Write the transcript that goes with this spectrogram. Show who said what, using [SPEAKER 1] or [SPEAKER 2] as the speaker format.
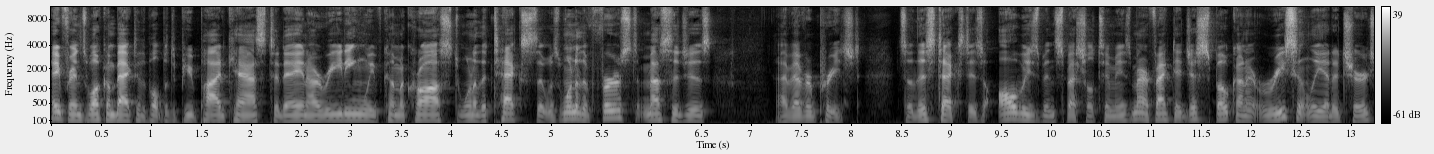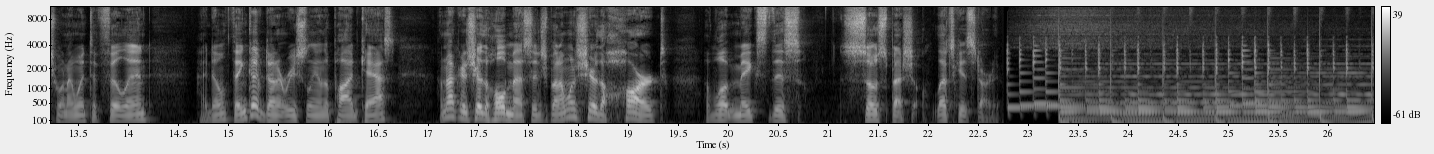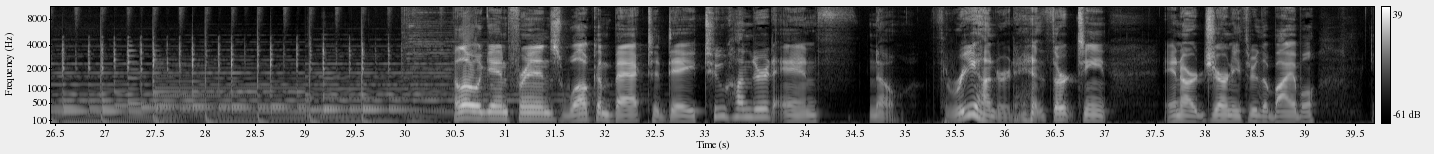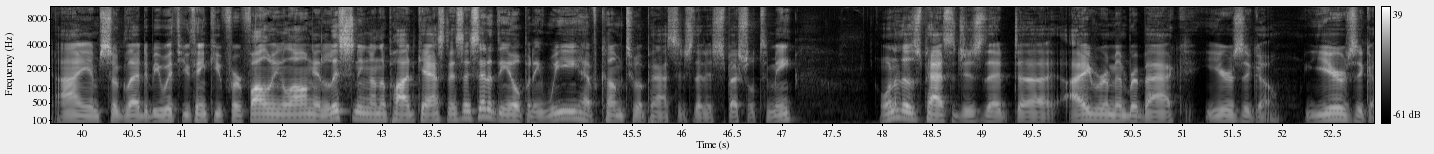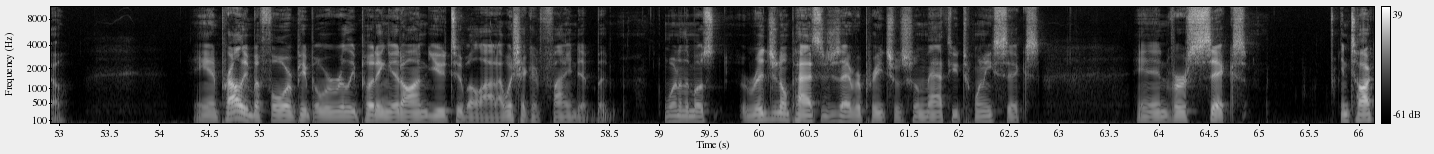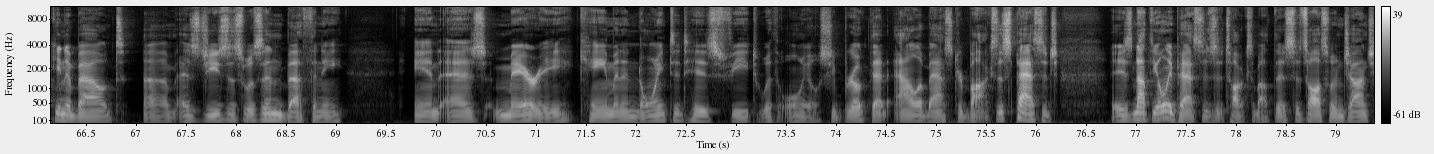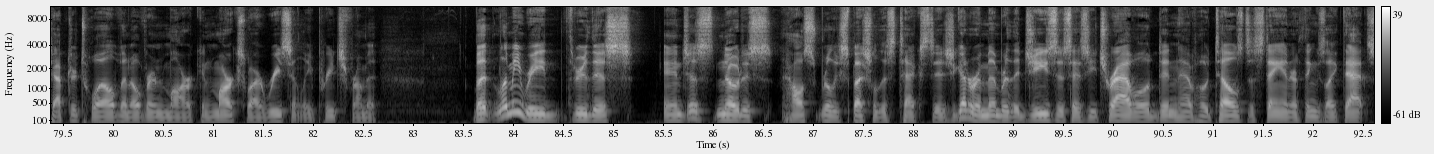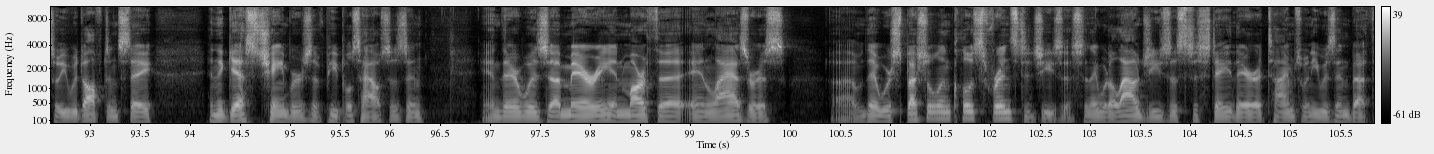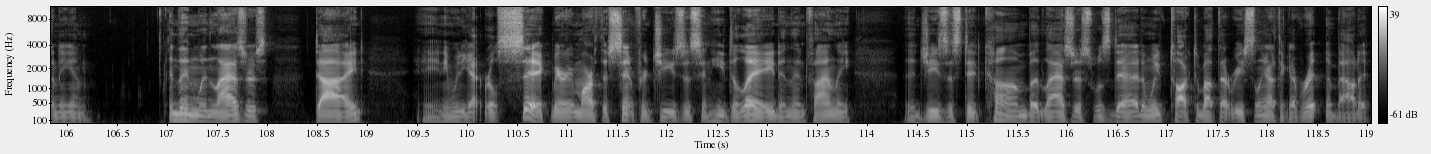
[SPEAKER 1] Hey, friends, welcome back to the Pulpit to Pew podcast. Today, in our reading, we've come across one of the texts that was one of the first messages I've ever preached. So, this text has always been special to me. As a matter of fact, I just spoke on it recently at a church when I went to fill in. I don't think I've done it recently on the podcast. I'm not going to share the whole message, but I want to share the heart of what makes this so special. Let's get started. Hello again, friends. Welcome back to day 200 and no, 313 in our journey through the Bible. I am so glad to be with you. Thank you for following along and listening on the podcast. As I said at the opening, we have come to a passage that is special to me. One of those passages that uh, I remember back years ago, years ago, and probably before people were really putting it on YouTube a lot. I wish I could find it, but one of the most original passages I ever preached was from Matthew 26 in verse 6. In talking about um, as Jesus was in Bethany and as Mary came and anointed his feet with oil, she broke that alabaster box. This passage is not the only passage that talks about this. It's also in John chapter 12 and over in Mark, and Mark's where I recently preached from it. But let me read through this and just notice how really special this text is. You got to remember that Jesus, as he traveled, didn't have hotels to stay in or things like that, so he would often stay in the guest chambers of people's houses. And and there was uh, Mary and Martha and Lazarus. Uh, they were special and close friends to Jesus, and they would allow Jesus to stay there at times when he was in Bethany. And and then when Lazarus died, and when he got real sick, Mary and Martha sent for Jesus, and he delayed, and then finally that Jesus did come, but Lazarus was dead, and we've talked about that recently. I think I've written about it.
